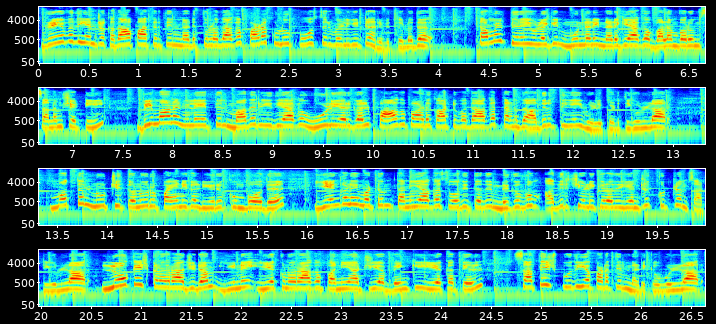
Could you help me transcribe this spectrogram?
ரேவதி என்ற கதாபாத்திரத்தில் நடித்துள்ளதாக படக்குழு போஸ்டர் வெளியிட்டு அறிவித்துள்ளது. தமிழ் திரையுலகின் முன்னணி நடிகையாக வலம் வரும் சனம் ஷெட்டி விமான நிலையத்தில் மத ரீதியாக ஊழியர்கள் பாகுபாடு காட்டுவதாக தனது அதிருப்தியை வெளிப்படுத்தியுள்ளார். மொத்தம் நூற்றி தொண்ணூறு பயணிகள் இருக்கும்போது எங்களை மட்டும் தனியாக சோதித்தது மிகவும் அதிர்ச்சி அளிக்கிறது என்று குற்றம் சாட்டியுள்ளார். லோகேஷ் கனகராஜிடம் இணை இயக்குநராக பணியாற்றிய வெங்கி இயக்கத்தில் சதீஷ் புதிய படத்தில் நடிக்க உள்ளார்.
